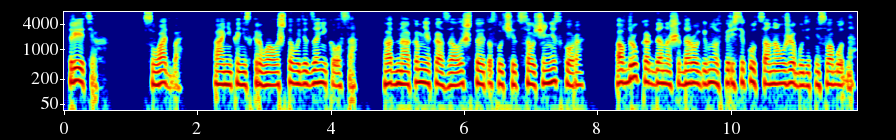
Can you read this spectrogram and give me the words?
В-третьих, свадьба. Аника не скрывала, что выйдет за Николаса. Однако мне казалось, что это случится очень нескоро. А вдруг, когда наши дороги вновь пересекутся, она уже будет несвободна?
